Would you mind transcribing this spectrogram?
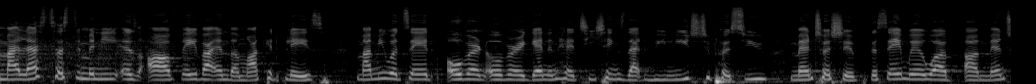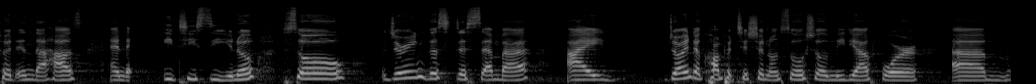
my last testimony is of favor in the marketplace. Mami would say it over and over again in her teachings that we need to pursue mentorship the same way we're uh, mentored in the house and etc. You know, so during this December, I joined a competition on social media for um,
